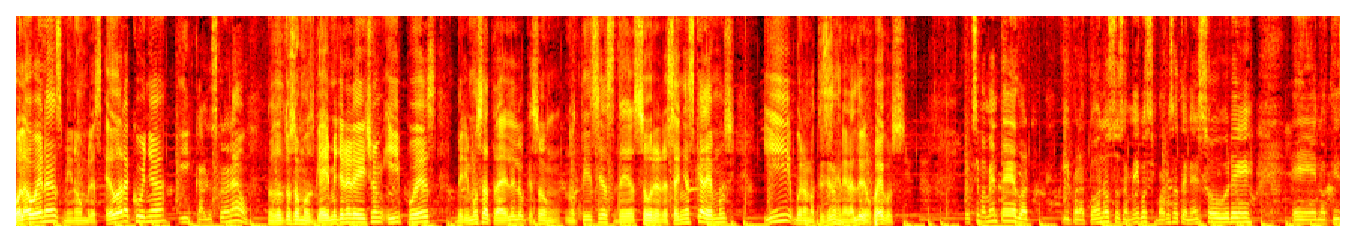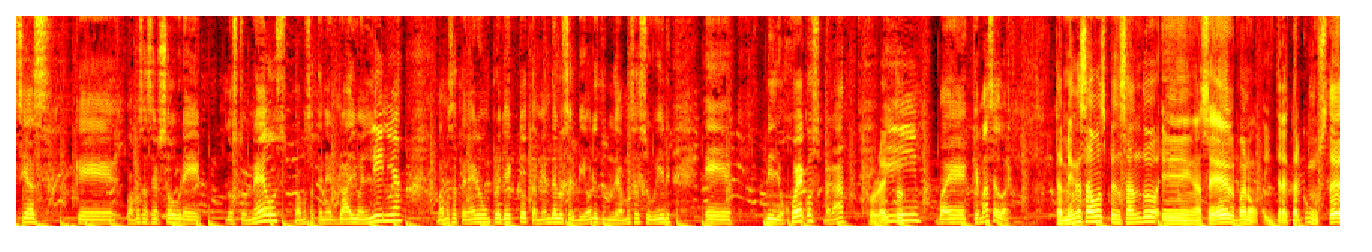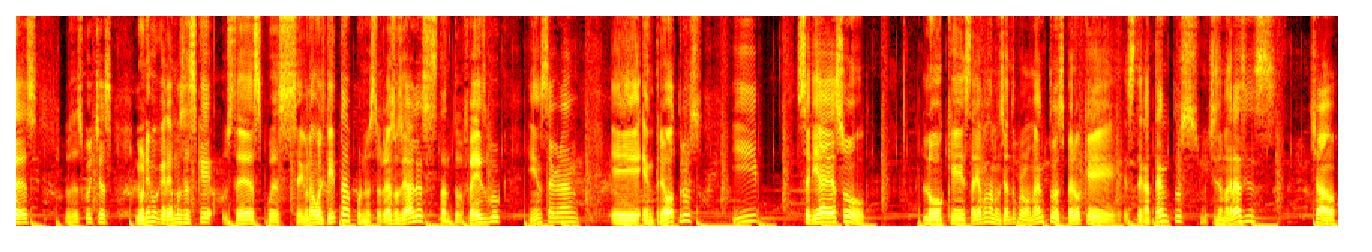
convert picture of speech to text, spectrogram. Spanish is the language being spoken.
Hola, buenas, mi nombre es Eduardo Acuña y Carlos Coronado. Nosotros somos Game Generation y pues venimos a traerle lo que son noticias de, sobre reseñas que haremos y bueno, noticias en general de videojuegos. Próximamente, Eduardo, y para todos nuestros amigos vamos a tener sobre eh, noticias que vamos a hacer sobre los torneos, vamos a tener radio en línea, vamos a tener un proyecto también de los servidores donde vamos a subir eh, videojuegos, ¿verdad? Correcto. Y eh, ¿qué más, Eduardo? También estamos pensando en hacer, bueno, interactuar con ustedes, los escuchas. Lo único que queremos es que ustedes pues se den una vueltita por nuestras redes sociales, tanto Facebook, Instagram, eh, entre otros. Y sería eso lo que estaríamos anunciando por el momento. Espero que estén atentos. Muchísimas gracias. Chao.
